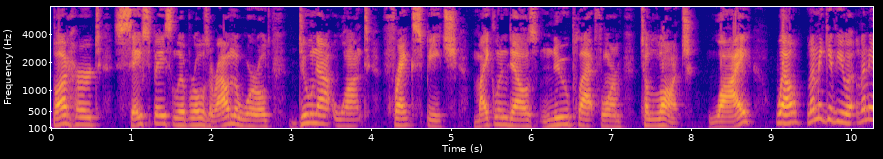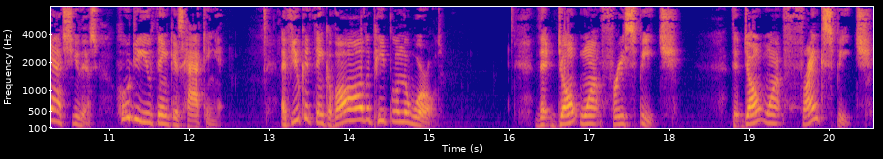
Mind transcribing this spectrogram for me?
butthurt, safe space liberals around the world do not want Frank Speech, Mike Lindell's new platform, to launch. Why? Well, let me give you a, let me ask you this. Who do you think is hacking it? If you could think of all the people in the world that don't want free speech, that don't want frank speech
